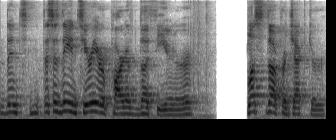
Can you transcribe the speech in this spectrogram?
The, this is the interior part of the theater, plus the projector.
